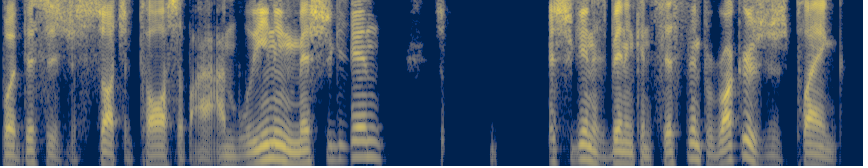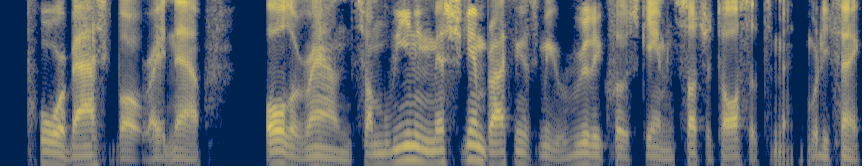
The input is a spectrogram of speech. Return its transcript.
But this is just such a toss up. I'm leaning Michigan. Michigan has been inconsistent, but Rutgers is just playing poor basketball right now all around. So I'm leaning Michigan, but I think it's gonna be a really close game and such a toss up to me. What do you think?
